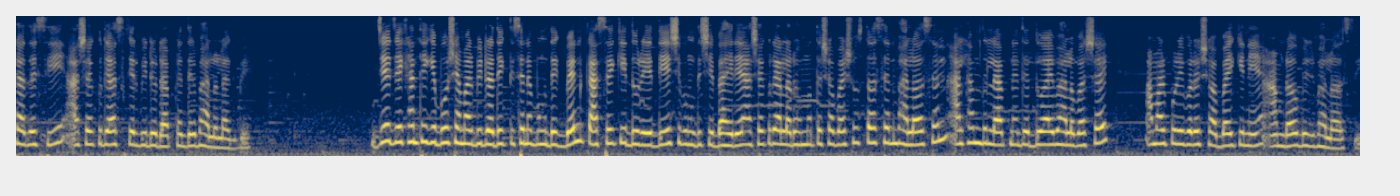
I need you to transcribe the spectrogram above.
সাজাইছি। আশা করি আজকের ভিডিওটা আপনাদের ভালো লাগবে। যে যেখান থেকে বসে আমার ভিডিও দেখতেছেন এবং দেখবেন, কাছে কি দূরে দেশ এবং দেশের বাইরে, আশা করি আল্লাহ রহমতে সবাই সুস্থ আছেন, ভালো আছেন। আলহামদুলিল্লাহ, আপনাদের দোয়াই ভালোবাসায় আমার পরিবারের সবাইকে নিয়ে আমরাও বেশ ভালো আছি।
